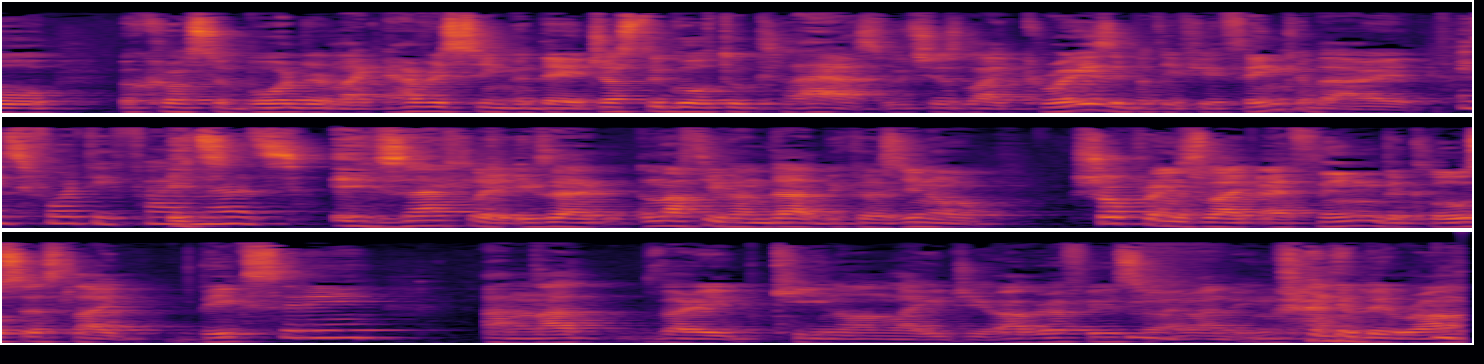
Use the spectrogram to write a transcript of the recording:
go across the border like every single day just to go to class, which is like crazy. But if you think about it, It's forty-five minutes. exactly, exactly, not even that because you know, Sopron is like I think the closest like big city. I'm not very keen on like geography, so I might be incredibly wrong.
